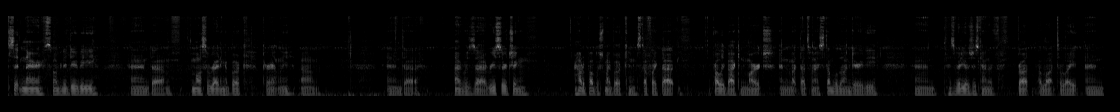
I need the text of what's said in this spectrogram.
sitting there smoking a doobie, and um, I'm also writing a book currently. Um, and uh, I was uh, researching how to publish my book and stuff like that. Probably back in March, and that's when I stumbled on Gary Vee, and his videos just kind of brought a lot to light and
